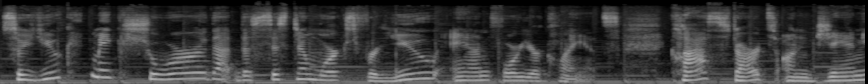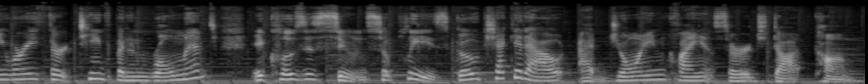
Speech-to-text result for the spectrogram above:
so you can make sure that the system works for you and for your clients. Class starts on January 13th, but enrollment it closes soon. So please go check it out at joinclientsurge.com.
